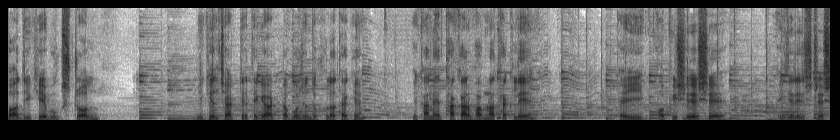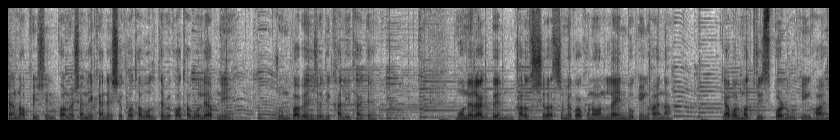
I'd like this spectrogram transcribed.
বাদিকে বুক স্টল, বিকেল চারটে থেকে আটটা পর্যন্ত খোলা থাকে। এখানে থাকার ভাবনা থাকলে এই অফিসে এসে, এই যে রেজিস্ট্রেশন অফিস ইনফরমেশান এখানে এসে কথা বলতে হবে। কথা বলে আপনি রুম পাবেন যদি খালি থাকে। মনে রাখবেন, ভারত সেবাশ্রমে কখনো অনলাইন বুকিং হয় না। কেবলমাত্র স্পট বুকিং হয়।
